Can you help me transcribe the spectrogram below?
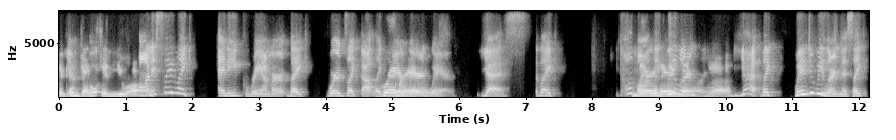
The Yeah. Oh, conjunction you are. honestly, like any grammar, like words like that, like Grammar where, where, where. Yes. Like, come there on. Like there we learn there, yeah. Yeah like when do we learn this? Like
